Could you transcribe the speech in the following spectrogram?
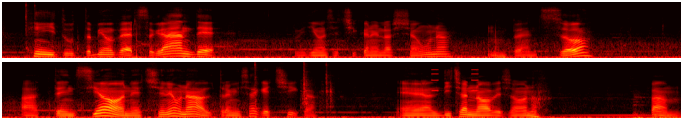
Fine di tutto Abbiamo perso. Grande. Vediamo se Cica ne lascia una. Non penso. Attenzione, ce n'è un'altra, mi sa che è Cica. E al 19 sono. Pam.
